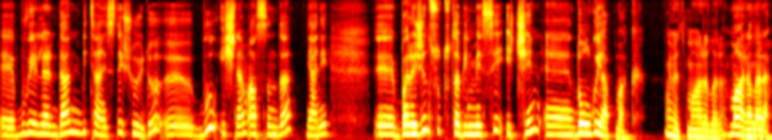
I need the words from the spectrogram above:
E, bu verilerden bir tanesi de şuydu. E, bu işlem aslında yani barajın su tutabilmesi için dolgu yapmak. Evet mağaralara. Mağaralara.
